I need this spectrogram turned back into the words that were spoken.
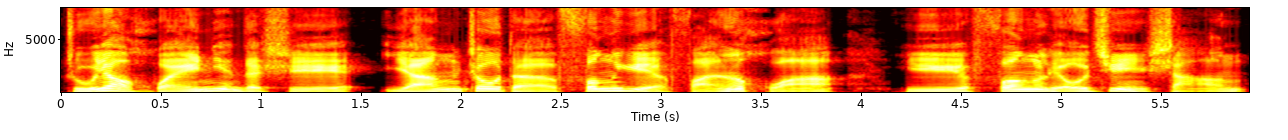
主要怀念的是扬州的风月繁华与风流俊赏，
